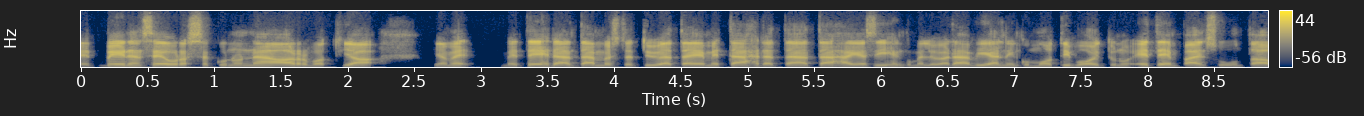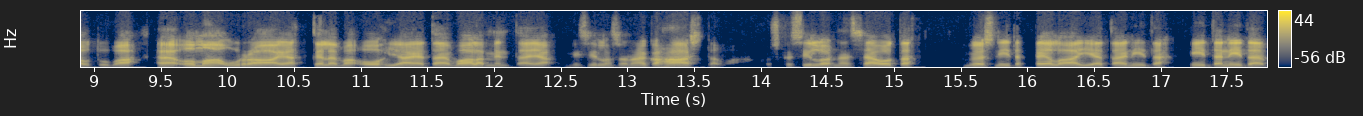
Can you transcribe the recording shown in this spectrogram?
et meidän seurassa, kun on nämä arvot ja ja me, me tehdään tämmöistä työtä ja me tähdätään tähän ja siihen, kun me lyödään vielä niin kuin motivoitunut, eteenpäin suuntautuva, ää, omaa uraa ajatteleva ohjaaja tai valmentaja, niin silloin se on aika haastavaa, koska silloin sä otat myös niitä pelaajia tai niitä, niitä, niitä,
